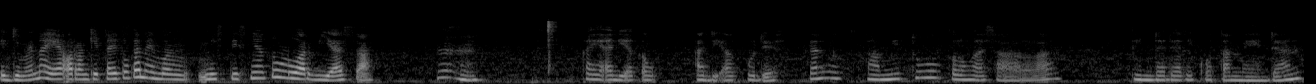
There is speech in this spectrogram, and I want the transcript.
ya gimana ya orang kita itu kan emang mistisnya tuh luar biasa. Mm-mm. Kayak adik aku, adik aku deh. Kan kami tuh kalau nggak salah pindah dari kota Medan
